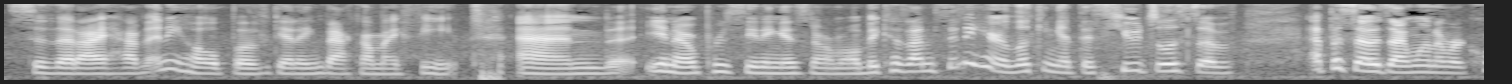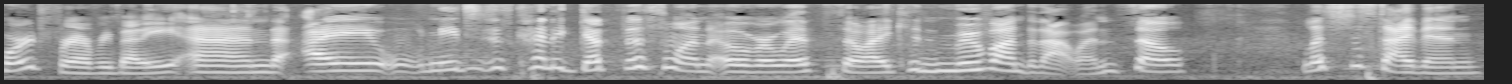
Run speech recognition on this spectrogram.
so that I have any hope of getting back on my feet and, you know, proceeding as normal. Because I'm sitting here looking at this huge list of episodes I want to record for everybody. And I need to just kind of get this one over with so I can move on to that one. So let's just dive in.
